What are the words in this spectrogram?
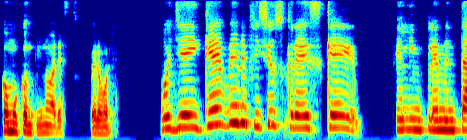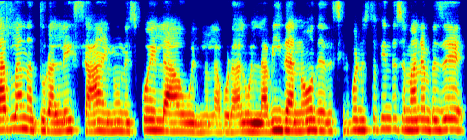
cómo continuar esto, pero bueno. Oye, ¿y qué beneficios crees que el implementar la naturaleza en una escuela o en lo laboral o en la vida, ¿no? De decir, bueno, este fin de semana en vez de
